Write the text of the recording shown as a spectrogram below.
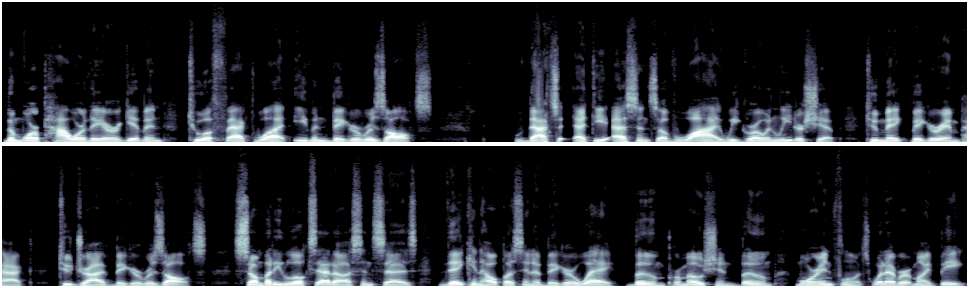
the more power they are given to affect what? Even bigger results. That's at the essence of why we grow in leadership to make bigger impact, to drive bigger results. Somebody looks at us and says they can help us in a bigger way. Boom, promotion, boom, more influence, whatever it might be.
